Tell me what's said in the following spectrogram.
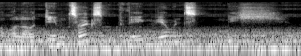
Aber laut dem Zeugs bewegen wir uns nicht.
